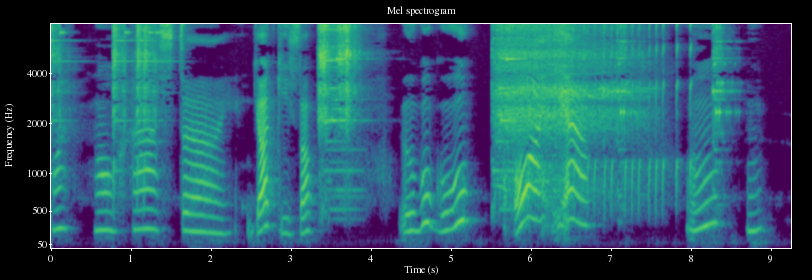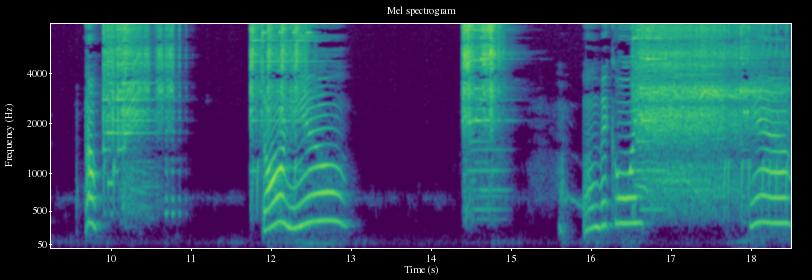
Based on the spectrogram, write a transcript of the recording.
What? Oh, past the yucky stuff. Ooh, goo, goo. Alright, yeah. Mm, mm. Oh. Darn you. Mm, Bitcoin. Yeah.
